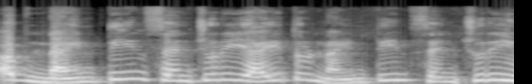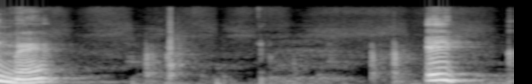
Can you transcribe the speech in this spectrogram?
अब नाइनटीन सेंचुरी आई तो नाइनटीन सेंचुरी में एक,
